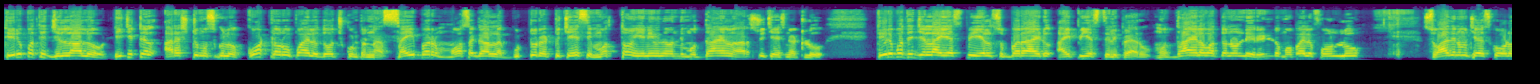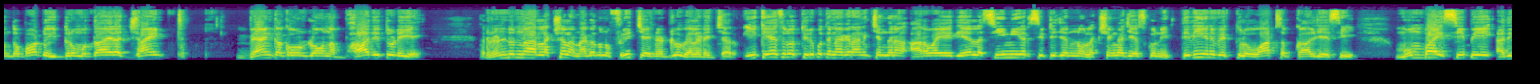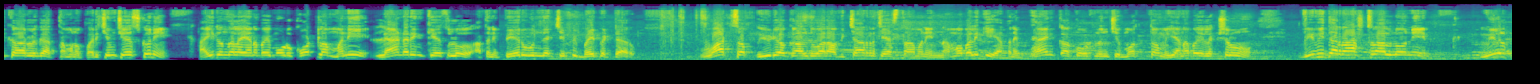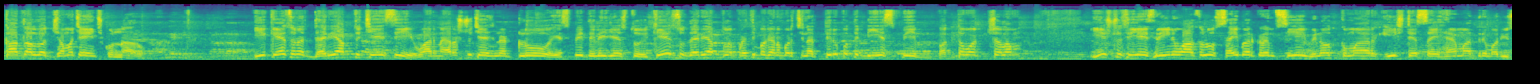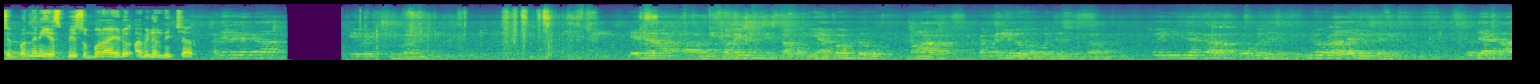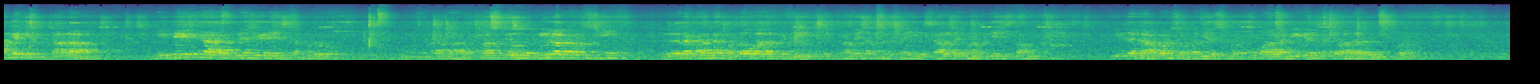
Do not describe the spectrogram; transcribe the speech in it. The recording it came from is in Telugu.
తిరుపతి జిల్లాలో డిజిటల్ అరెస్టు ముసుగులో కోట్ల రూపాయలు దోచుకుంటున్న సైబర్ మోసగాళ్ళ గుట్టు రట్టు చేసి మొత్తం ఎనిమిది మంది ముద్దాయిలను అరెస్టు చేసినట్లు తిరుపతి జిల్లా ఎస్పీ ఎల్ సుబ్బరాయుడు ఐపీఎస్ తెలిపారు. ముద్దాయిల వద్ద నుండి రెండు మొబైల్ ఫోన్లు స్వాధీనం చేసుకోవడంతో పాటు ఇద్దరు ముద్దాయిల జాయింట్ బ్యాంక్ అకౌంట్లో ఉన్న బాధితుడి రెండున్నర లక్షల నగదును ఫ్రీజ్ చేసినట్లు వెల్లడించారు. ఈ కేసులో తిరుపతి నగరానికి చెందిన అరవై ఐదేళ్ళ సీనియర్ సిటిజన్ను లక్ష్యంగా చేసుకుని తెలియని వ్యక్తులు వాట్సాప్ కాల్ చేసి ముంబై సిబిఐ అధికారులుగా తమను పరిచయం చేసుకుని ఐదు వందల ఎనభై మూడు కోట్ల మనీ ల్యాండరింగ్ కేసులో అతని పేరు ఉందని చెప్పి భయపెట్టారు. వాట్సాప్ వీడియో కాల్ ద్వారా విచారణ చేస్తామని నమ్మబలికి అతని బ్యాంక్ అకౌంట్ నుంచి మొత్తం ఎనభై లక్షలను వివిధ రాష్ట్రాల్లోని మ్యూల్ ఖాతాల్లో జమ చేయించుకున్నారు. ఈ కేసును దర్యాప్తు చేసి వారిని అరెస్టు చేసినట్లు ఎస్పీ తెలియజేస్తూ కేసు దర్యాప్తులో ప్రతిభ కనబరిచిన Tirupati DSP Bhaktavatsalam east CI Srinivasulu cyber crime CI Vinod Kumar east SI Hemadri మరియు సిబ్బందిని ఎస్పీ సుబ్బరాయుడు అభినందించారు. లేదా మీ కమిషన్స్ ఇస్తాము మీ అకౌంట్ మా కంపెనీలో ఓపెన్ చేసుకుంటాము. సో ఈ విధంగా ఓపెన్ చేస్తాం ఇందులో కూడా అదే జరిగింది. సో దే టార్గెటింగ్ చాలా డీటెయిల్గా ఇన్వెస్టిగేట్ చేసినప్పుడు ఫస్ట్ న్యూ అకౌంట్స్ని వివిధ రకాలుగా ప్రలోభాలు పెట్టి కమిషన్స్ వస్తాయి సాలరీ మంత్లీ ఇస్తాం ఈ విధంగా అకౌంట్స్ ఓపెన్ చేసుకోవడం వాళ్ళ డీటెయిల్స్ అన్ని వాళ్ళ తీసుకోవడం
